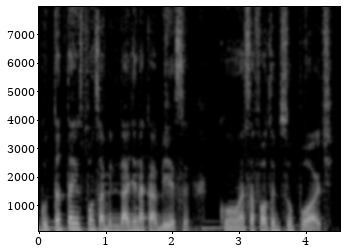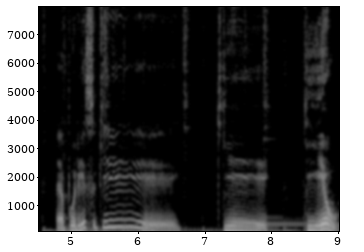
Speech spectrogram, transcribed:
Com tanta responsabilidade na cabeça, com essa falta de suporte. É por isso que, que, que eu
